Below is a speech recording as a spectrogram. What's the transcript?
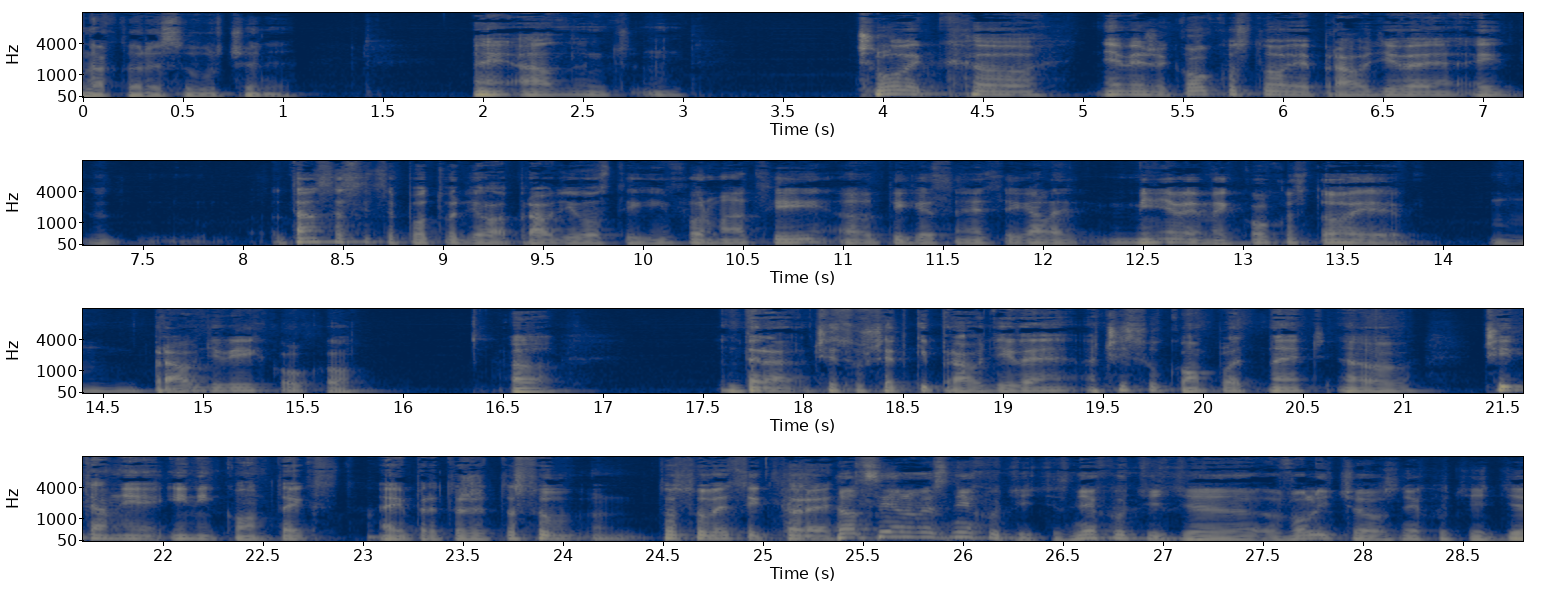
na ktoré sú určené. Hej, a človek e, nevie, že koľko z toho je pravdivé. Tam sa síce potvrdila pravdivosť tých informácií, e, tých sns ale my nevieme, koľko z toho je mm, pravdivých, koľko e, teda, či sú všetky pravdivé a či sú kompletné, či tam nie je iný kontext, aj pretože to sú, to sú veci, ktoré... No cieľom je znechutiť. Znechutiť e, voličov, znechutiť e,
